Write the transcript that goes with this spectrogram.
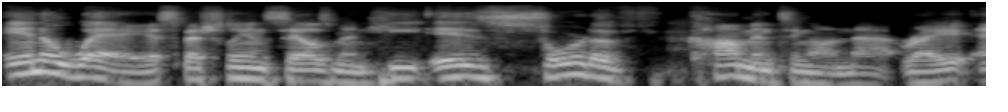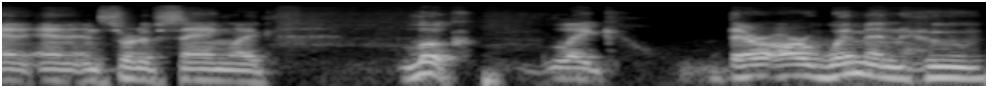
in a way especially in salesman he is sort of commenting on that right and, and and sort of saying like look like there are women who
